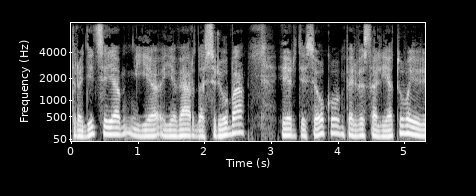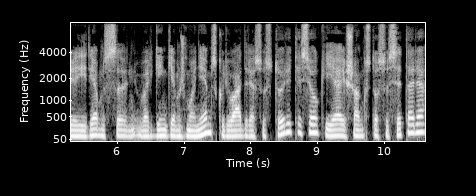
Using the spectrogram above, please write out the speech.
tradicija, jie, jie verda sriubą ir tiesiog per visą Lietuvą ir jiems vargingiems žmonėms, kurių adresus turi, tiesiog jie iš anksto susitarė,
